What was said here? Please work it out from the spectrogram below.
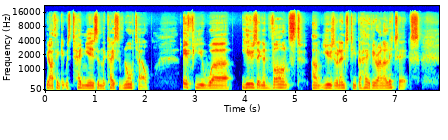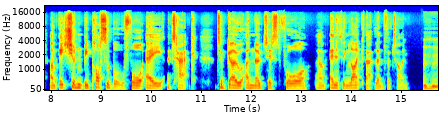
you know I think it was 10 years in the case of Nortel. If you were using advanced um, user and entity behavior analytics um, it shouldn't be possible for a attack to go unnoticed for um, anything like that length of time. Mm-hmm.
